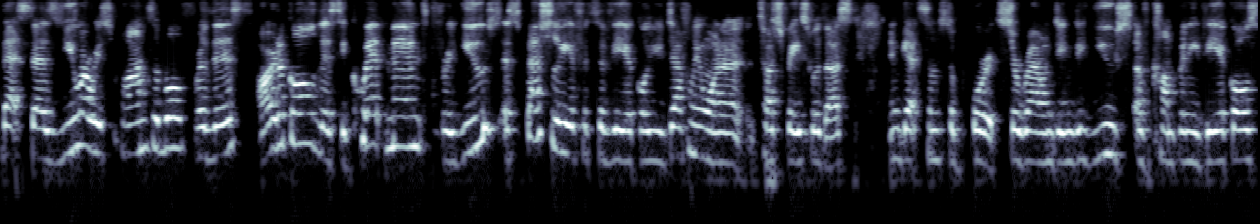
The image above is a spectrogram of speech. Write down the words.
that says you are responsible for this article, this equipment for use, especially if it's a vehicle. You definitely want to touch base with us and get some support surrounding the use of company vehicles.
